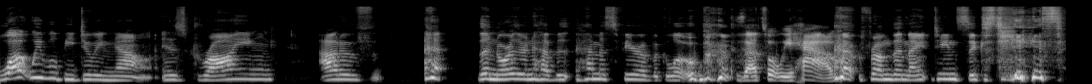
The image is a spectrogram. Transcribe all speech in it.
What we will be doing now is drawing out of the northern hemisphere of a globe Because that's what we have. from the 1960s.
